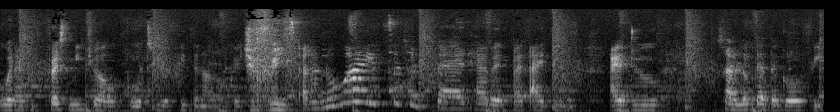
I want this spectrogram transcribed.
when I first meet you, I'll go to your feet, then I'll look at your face. I don't know why it's such a bad habit, but I do. I do. So I looked at the girl feet,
